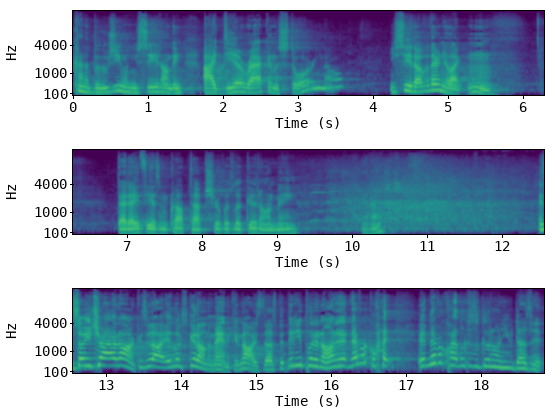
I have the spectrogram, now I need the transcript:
kind of bougie when you see it on the idea rack in the store, you know. You see it over there and you're like, hmm, that atheism crop top sure would look good on me, you know. And so you try it on because it, it, looks good on the mannequin. It always does. But then you put it on and it never quite, it never quite looks as good on you, does it?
